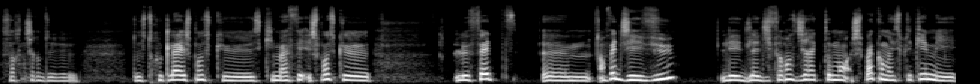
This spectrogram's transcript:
sortir de, de ce truc-là. Et je pense que ce qui m'a fait. Je pense que le fait. en fait, j'ai vu les, la différence directement. Je sais pas comment expliquer, mais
